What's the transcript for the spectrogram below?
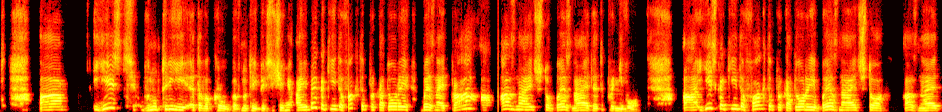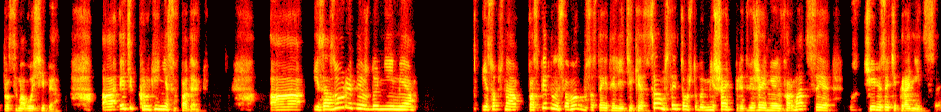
А есть внутри этого круга, внутри пересечения А и Б какие-то факты, про которые Б знает про А, а А знает, что Б знает это про него. А есть какие-то факты, про которые Б знает, что А знает про самого себя а эти круги не совпадают. А, и зазоры между ними и, собственно, воспитанность во многом состоит, или этикет в целом состоит в том, чтобы мешать передвижению информации через эти границы.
